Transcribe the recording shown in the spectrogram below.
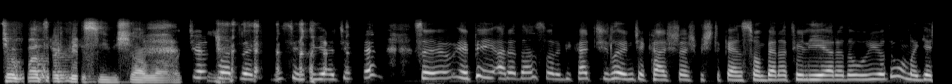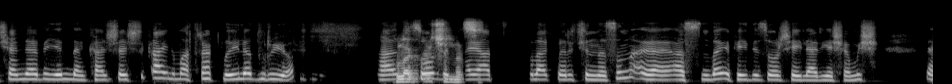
çok matrak birisiymiş Allah bak. Çok matrak bir şeydi gerçekten. Sonra epey aradan sonra birkaç yıl önce karşılaşmıştık en son. Ben atölyeye arada uğruyordum ama geçenlerde yeniden karşılaştık. Aynı matraklığıyla duruyor. Kulakları çınlasın. Hayat, kulakları çınlasın. Ee, aslında epey de zor şeyler yaşamış. Ee,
